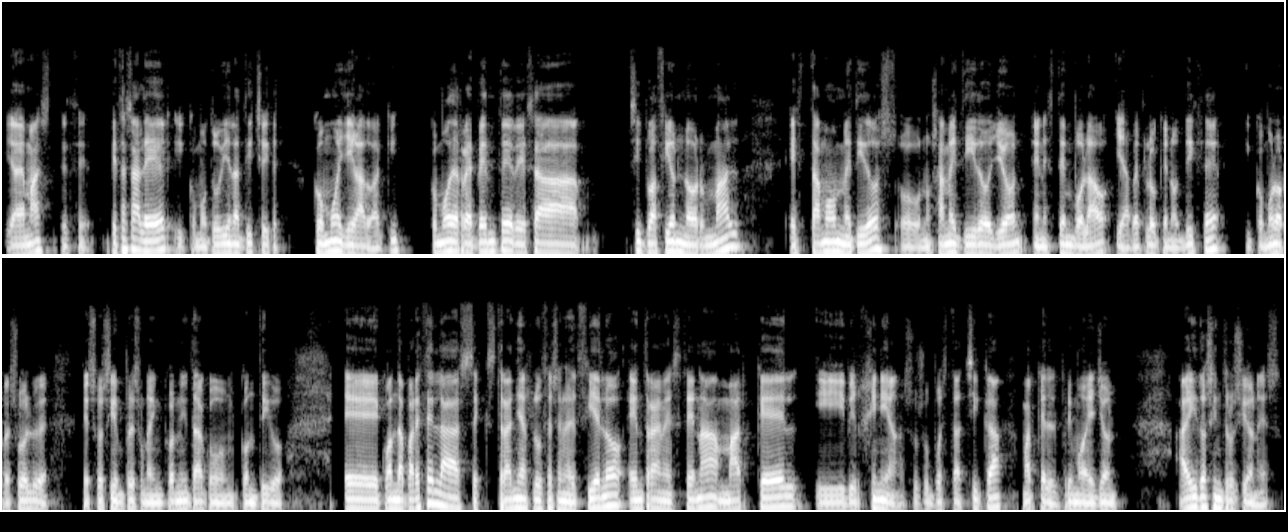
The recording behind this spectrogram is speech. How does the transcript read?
Y además, empiezas a leer y como tú bien has dicho, dices, ¿cómo he llegado aquí? ¿Cómo de repente de esa situación normal estamos metidos o nos ha metido John en este embolado y a ver lo que nos dice y cómo lo resuelve? Que eso siempre es una incógnita contigo. Eh, cuando aparecen las extrañas luces en el cielo, entran en escena Markel y Virginia, su supuesta chica, Markel, el primo de John. Hay dos intrusiones.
